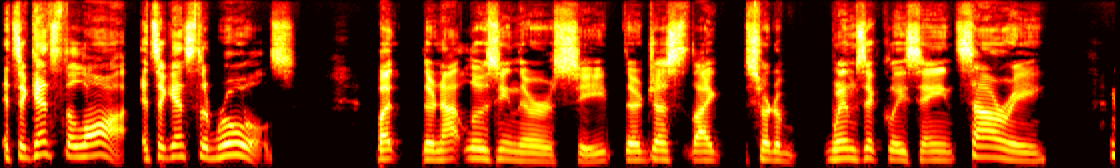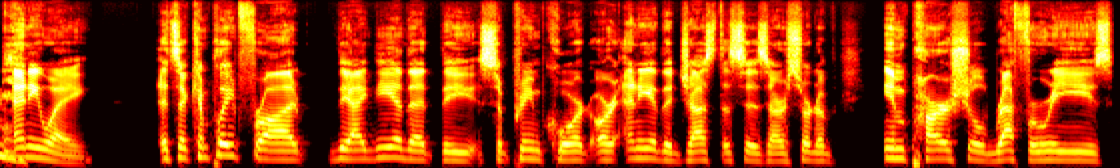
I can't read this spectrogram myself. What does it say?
it's against the law. It's against the rules. But they're not losing their seat. They're just like sort of whimsically saying, sorry. anyway, it's a complete fraud. The idea that the Supreme Court or any of the justices are sort of impartial referees,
